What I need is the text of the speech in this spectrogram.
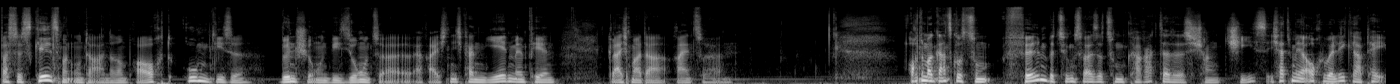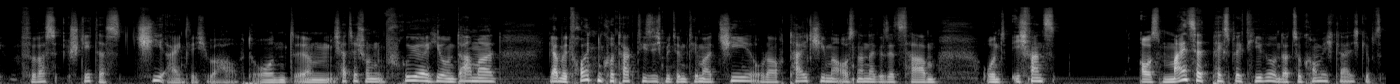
was für Skills man unter anderem braucht, um diese Wünsche und Visionen zu er erreichen. Ich kann jedem empfehlen, gleich mal da reinzuhören. Auch nochmal ganz kurz zum Film bzw. zum Charakter des Shang-Chis. Ich hatte mir auch überlegt gehabt, hey, für was steht das Chi eigentlich überhaupt? Und ähm, ich hatte schon früher hier und da mal ja, mit Freunden Kontakt, die sich mit dem Thema Chi oder auch Tai Chi mal auseinandergesetzt haben. Und ich fand es aus Mindset-Perspektive, und dazu komme ich gleich, gibt es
